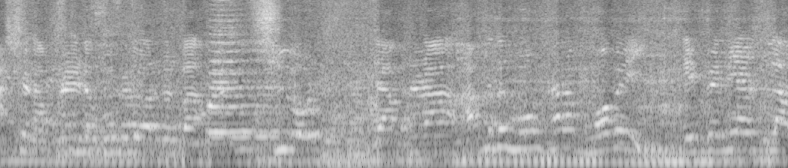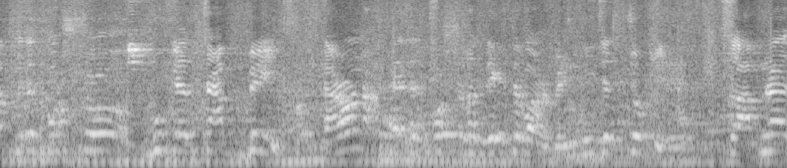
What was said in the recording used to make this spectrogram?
আসেন আপনারা এটা বুঝতে পারবেন বা শিওর যে আপনারা আপনাদের মন খারাপ হবেই এই ফেনি আসলে আপনাদের কষ্ট বুকে চাপবেই। কারণ এদের কষ্টটা দেখতে পারবেন নিজের চোখে। তো আপনার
